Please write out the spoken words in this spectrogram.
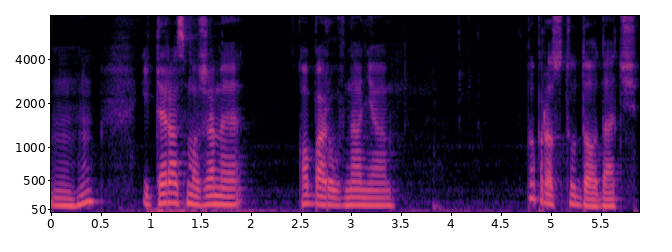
Mhm. I teraz możemy oba równania po prostu dodać.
